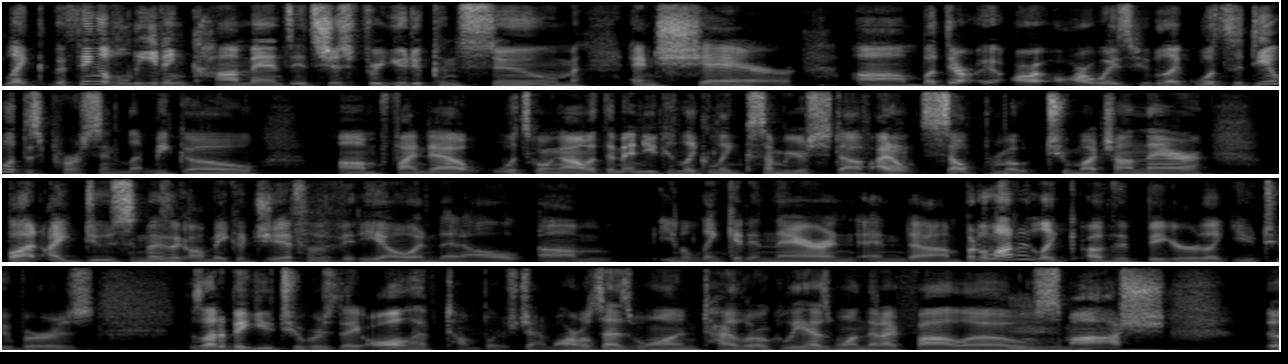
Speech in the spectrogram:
Like the thing of leaving comments, it's just for you to consume and share. Um, but there are, are ways people like, what's the deal with this person? Let me go um, find out what's going on with them, and you can like link some of your stuff. I don't self promote too much on there, but I do sometimes like I'll make a GIF of a video and then I'll um, you know link it in there, and and um, but a lot of like of the bigger like YouTubers. There's a lot of big YouTubers. They all have Tumblrs. Jen Marbles has one. Tyler Oakley has one that I follow. Hmm. Smosh, a,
